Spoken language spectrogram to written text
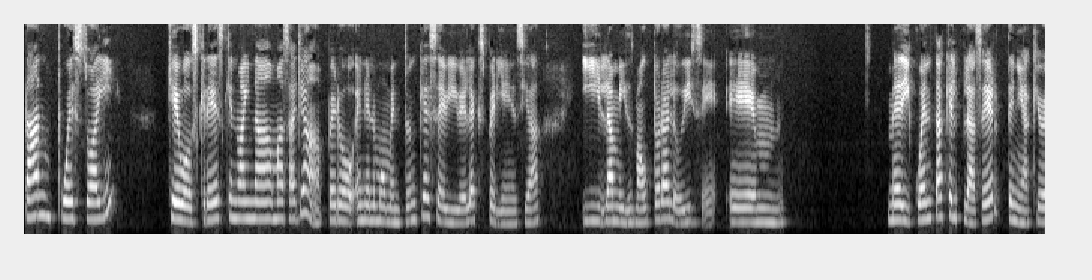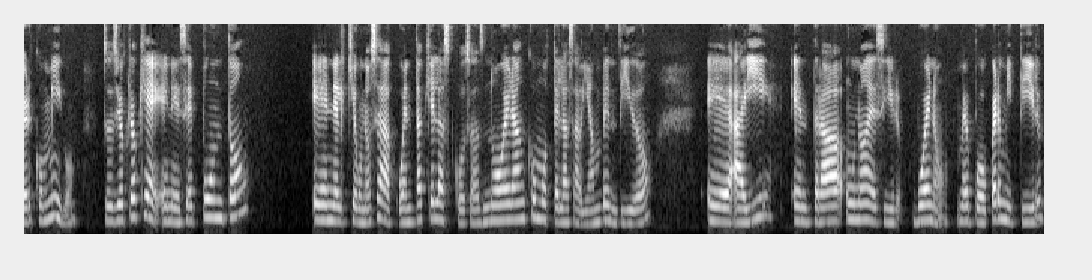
tan puesto ahí que vos crees que no hay nada más allá, pero en el momento en que se vive la experiencia, y la misma autora lo dice, em, me di cuenta que el placer tenía que ver conmigo. Entonces yo creo que en ese punto en el que uno se da cuenta que las cosas no eran como te las habían vendido, eh, ahí entra uno a decir, bueno, me puedo permitir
